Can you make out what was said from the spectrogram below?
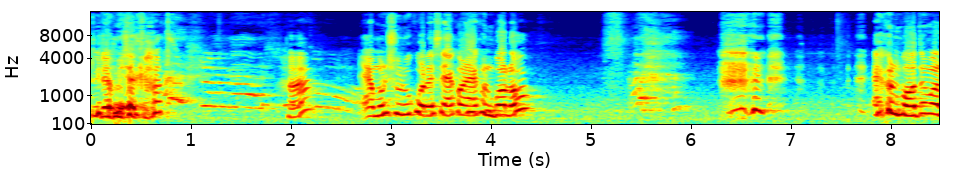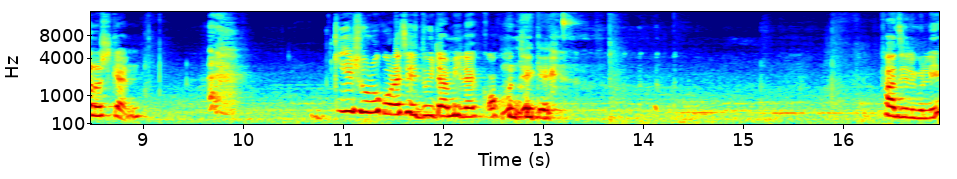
২ টা মিলে খা। হ্যাঁ? এমন শুরু করেছে, এখন এখন বলো। এখন ভদ্র মানুষ কেন? কি শুরু করেছে এই ২ টা মিলে কখন থেকে? ফাজিলগুলি।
